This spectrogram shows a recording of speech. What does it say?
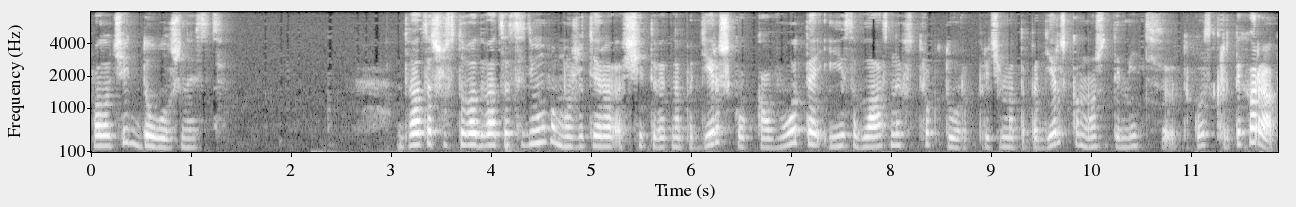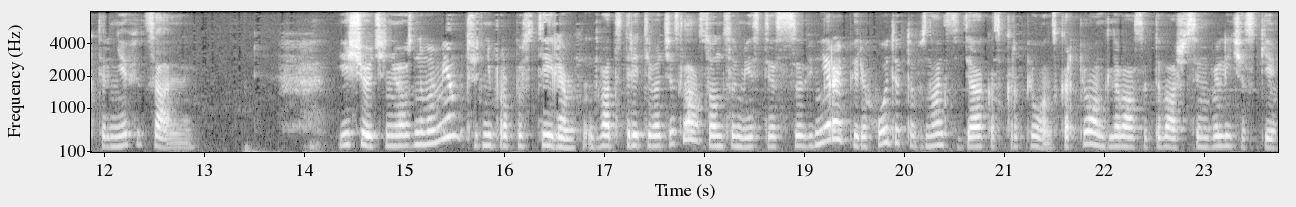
получить должность. 26-27 можете рассчитывать на поддержку кого-то из властных структур. Причем эта поддержка может иметь такой скрытый характер, неофициальный. Еще очень важный момент, чуть не пропустили. 23 числа Солнце вместе с Венерой переходит в знак зодиака Скорпион. Скорпион для вас это ваш символический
